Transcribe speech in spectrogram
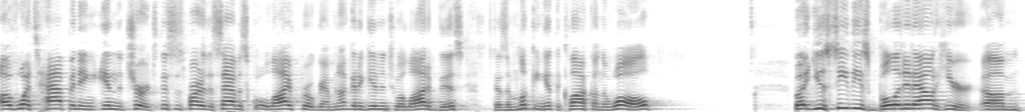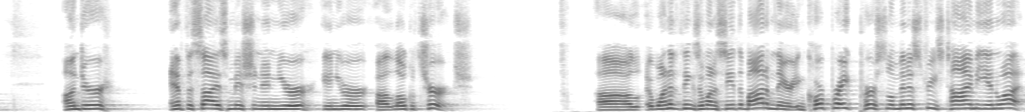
of what's happening in the church. This is part of the Sabbath School Live program. I'm not going to get into a lot of this because I'm looking at the clock on the wall. But you see these bulleted out here um, under emphasize mission in your in your uh, local church. Uh, one of the things I want to see at the bottom there: incorporate personal ministries time in what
